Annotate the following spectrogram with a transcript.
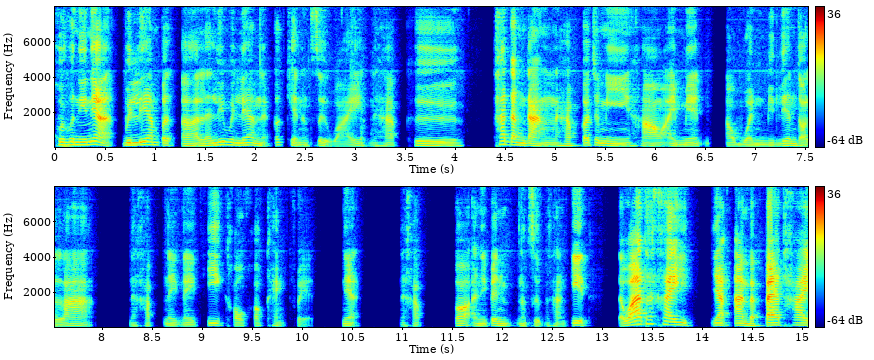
คนคนนี้เนี่ยวิลเลียมเอ่อแลลี่วิลเลียมเนี่ยก็เขียนหนังสือไว้นะครับ คือถ้าดัง ๆ นะครับ ก็จะมี how I made a one million dollar นะครับในในที่เขาเขาแข่งเทรดเนี่ยนะครับก็อันนี้เป็นหนังสือภาษาอังกฤษ แต่ว่าถ้าใครอยากอ่านแบบแปลไทย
